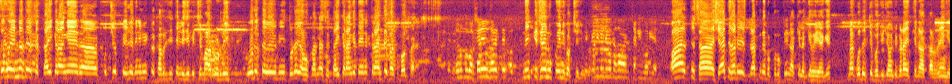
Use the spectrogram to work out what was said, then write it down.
ਦੇਖੋ ਇਹਨਾਂ ਤੇ ਸਖਤਾਈ ਕਰਾਂਗੇ ਅਹ ਕੁਝ ਪਹਿਲੇ ਦਿਨ ਵੀ ਇੱਕ ਖਬਰ ਜੀ ਚੱਲੀ ਸੀ ਪਿੱਛੇ ਮਾਰ ਰੋਡ ਦੀ। ਉਹਦੇ ਤੇ ਵੀ- ਵੀ ਥੋੜਾ ਜਿਹਾ ਉਹ ਕਰਨਾ ਸਖਤਾਈ ਕਰਾਂਗੇ ਤੇ ਇਹਨਾਂ ਕ੍ਰਾਈਮ ਤੇ ਫ਼ਰਕ ਬਹੁਤ ਪੈਣਾ। ਕੋਈ ਨਹੀਂ ਸਰ ਇੱਥੇ? ਨਹੀਂ ਕਿਸੇ ਨੂੰ ਕੋਈ ਨਹੀਂ ਬਖਸ਼ੇ ਜਾਊਗਾ। ਕਿਹੜੀ ਕਿਹੜੀ ਜਗ੍ਹਾ ਤੇ ਸਰ ਚੈਕਿੰਗ ਹੋ ਰਹੀ ਹੈ? ਆ ਤੇ ਸਾ- ਸ਼ਹਿਰ ਤੇ ਸਾਡੇ ਟ੍ਰੈਫਿਕ ਦੇ ਵੱਖੋ ਵੱਖਰੀ ਨਾਕੇ ਲੱਗੇ ਹੋਏ ਹੈਗੇ। ਮੈਂ ਖੁਦ ਇੱਥੇ ਫੌਜੀ ਚੌਂਕ 'ਚ ਖੜਾ ਇੱਥੇ ਲਾ ਕਰ ਰਹੇ ਹਾਂਗੇ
